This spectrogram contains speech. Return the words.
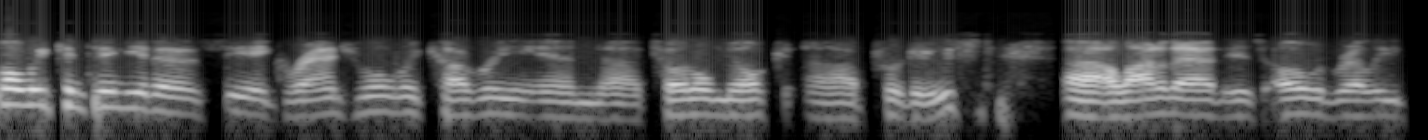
Well, we continue to see a gradual recovery in uh, total milk uh, produced. Uh, a lot of that is owed really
